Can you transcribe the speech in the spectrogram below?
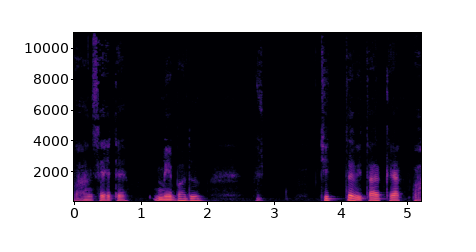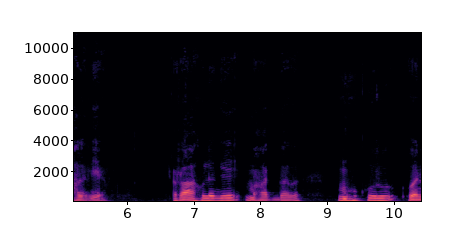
වහන්සේට මෙබඳු චිත්ත විතර්කයක් පහළ විය. රාහුලගේ මහත් බව මුහුකුරු වන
